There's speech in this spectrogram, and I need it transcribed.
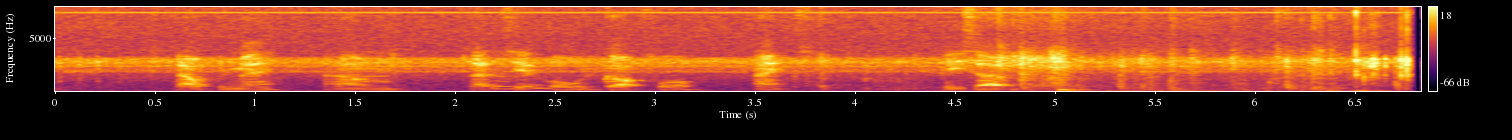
helping me. Um, that's it, all we've got for. Thanks. Peace out.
